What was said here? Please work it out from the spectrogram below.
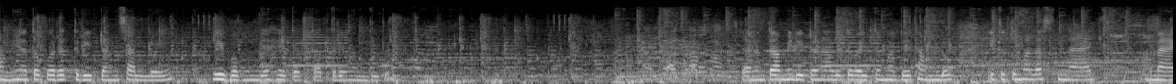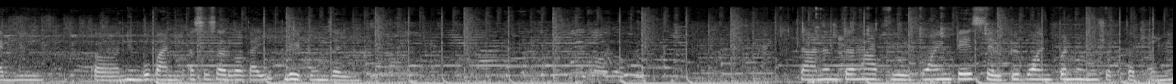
आम्ही आता परत रिटर्न चाललो आहे हे बघून घ्या हे दत्तात्रय मंदिर. त्यानंतर आम्ही रिटर्न आलो तेव्हा इथे मध्ये थांबलो. इथं तुम्हाला स्नॅक मॅगी निंबू पाणी असं सर्व काही भेटून जाईल. त्यानंतर हा व्ह्यू पॉईंट आहे सेल्फी पॉईंट पण म्हणू शकतात तुम्ही.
